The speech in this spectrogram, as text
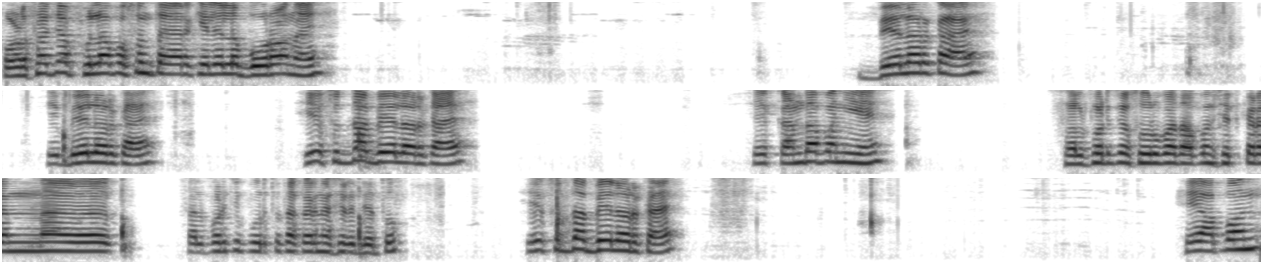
पळसाच्या फुलापासून तयार केलेलं बोरॉन आहे. बेलर काय? हे बेलर काय? हे सुद्धा बेलर काय? हे कांदा पाणी आहे. सल्फरच्या स्वरूपात आपण शेतकऱ्यांना सल्फरची पूर्तता करण्यासाठी देतो. हे सुद्धा बेल अर्क आहे. हे आपण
